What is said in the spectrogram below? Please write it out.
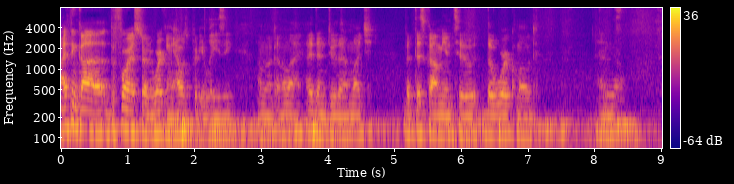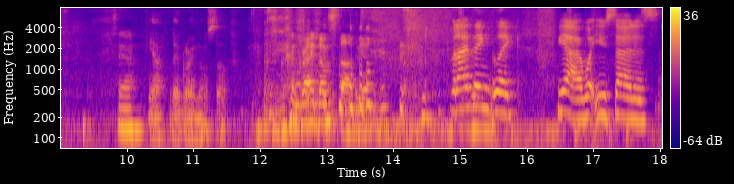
I think uh, before I started working, I was pretty lazy. I'm not gonna lie. I didn't do that much, but this got me into the work mode, and so, yeah, yeah, the grind don't stop. grind don't stop. Yeah. But I think like yeah, what you said is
